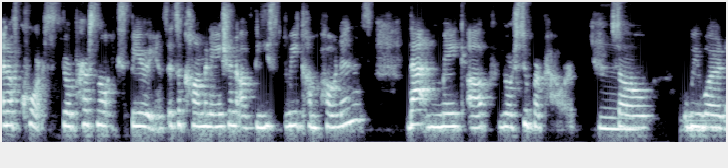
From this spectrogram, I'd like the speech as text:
And of course, your personal experience. It's a combination of these three components that make up your superpower. Mm. So we would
